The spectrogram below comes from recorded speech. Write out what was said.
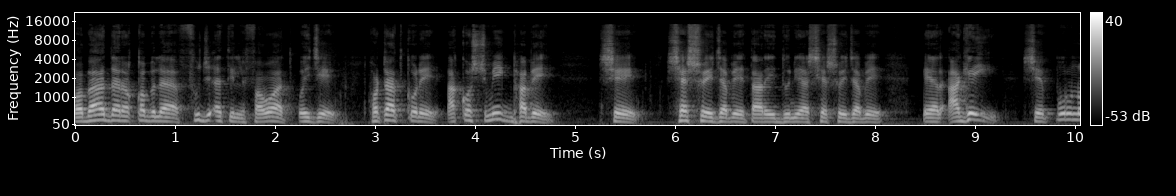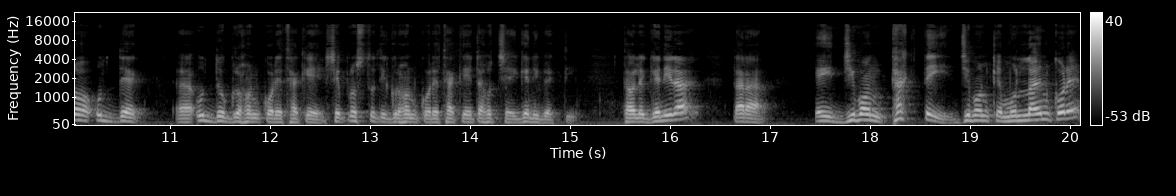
অবাদার কবলা ফুজআতিল ফাওয়াত, ওই যে হঠাৎ করে আকস্মিকভাবে সে শেষ হয়ে যাবে, তার এই দুনিয়া শেষ হয়ে যাবে, এর আগেই সে পূর্ণ উদ্বেগ উদ্যোগ গ্রহণ করে থাকে, সে প্রস্তুতি গ্রহণ করে থাকে, এটা হচ্ছে জ্ঞানী ব্যক্তি। তাহলে জ্ঞানীরা, তারা এই জীবন থাকতেই জীবনকে মূল্যায়ন করে,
